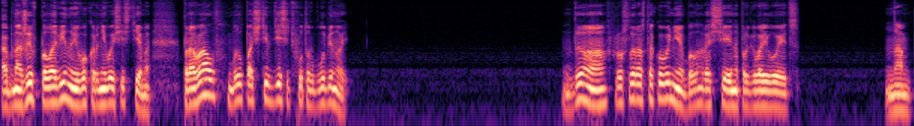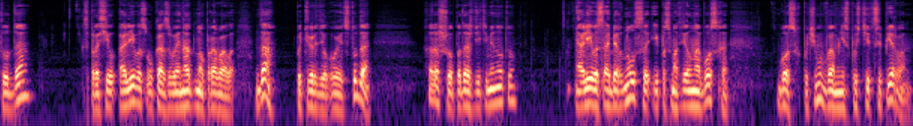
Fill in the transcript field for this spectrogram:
обнажив половину его корневой системы. Провал был почти в 10 футов глубиной. «Да, в прошлый раз такого не было», — рассеянно проговорил Уэйтс. «Нам туда?» — спросил Оливас, указывая на дно провала. «Да», — подтвердил Уэйтс, — «туда». «Хорошо, подождите минуту». Оливас обернулся и посмотрел на Босха. «Босх, почему бы вам не спуститься первым?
